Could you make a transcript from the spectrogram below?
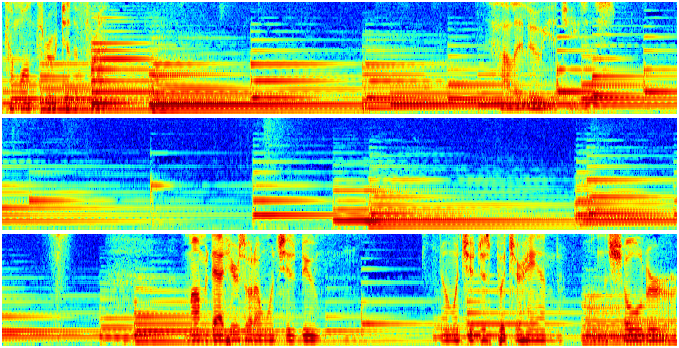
come on through to the front. Hallelujah, Jesus. Mom and Dad, here's what I want you to do. I want you to just put your hand on the shoulder or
